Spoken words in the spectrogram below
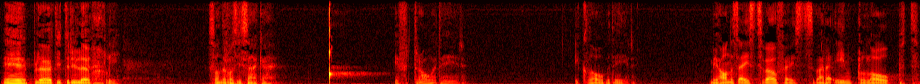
nee, blöde drei Löchli. Sondern wo sie sagen, ich vertraue dir. Ich glaube dir. In Johannes 1,12 heißt es, wer an ihn glaubt,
